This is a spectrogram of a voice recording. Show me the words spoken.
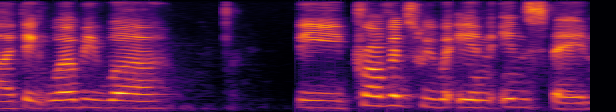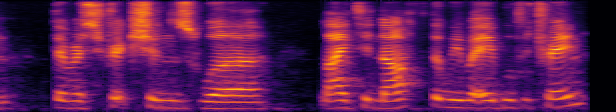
i think where we were the province we were in in spain the restrictions were light enough that we were able to train.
